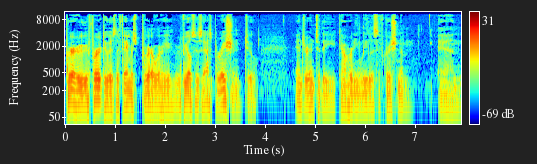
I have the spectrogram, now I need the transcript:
prayer he referred to is the famous prayer where he reveals his aspiration to enter into the cowherding leelas of Krishna, and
